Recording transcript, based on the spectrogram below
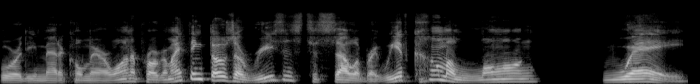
for the medical marijuana program i think those are reasons to celebrate we have come a long way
